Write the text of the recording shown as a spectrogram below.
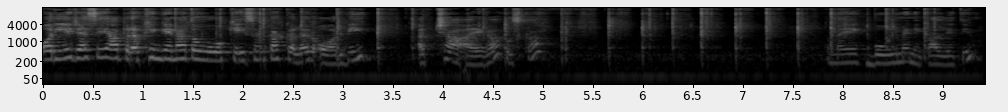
और ये जैसे आप रखेंगे ना तो वो केसर का कलर और भी अच्छा आएगा उसका। तो मैं एक बोल में निकाल लेती हूँ।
